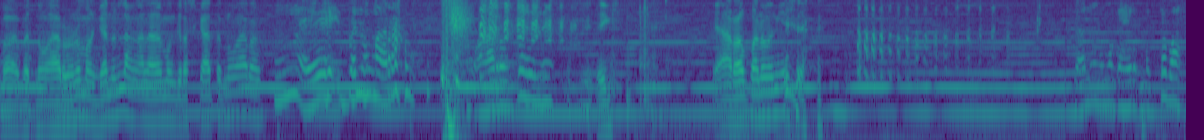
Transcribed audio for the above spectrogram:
Ba, ba't nung araw naman? Ganun lang. Ala namang grass cutter nung araw. Hmm, eh, iba nung araw. nung araw pa yun eh. Eh, eh, araw pa naman ngayon. Gano'n naman kahirap magtabas.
